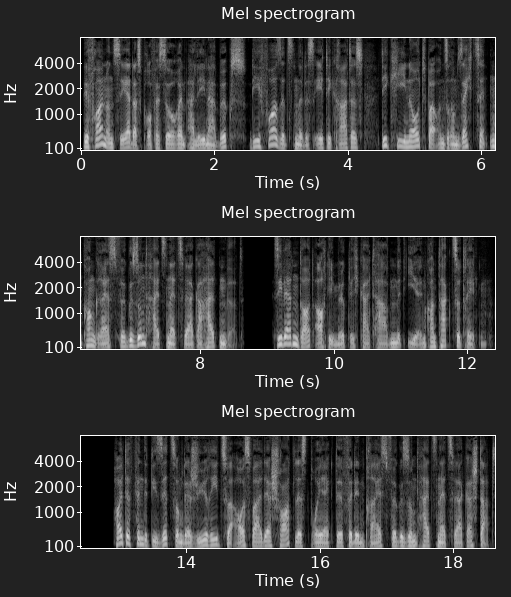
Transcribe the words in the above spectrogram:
Wir freuen uns sehr, dass Professorin Alena Büchs, die Vorsitzende des Ethikrates, die Keynote bei unserem 16. Kongress für Gesundheitsnetzwerke halten wird. Sie werden dort auch die Möglichkeit haben, mit ihr in Kontakt zu treten. Heute findet die Sitzung der Jury zur Auswahl der Shortlist-Projekte für den Preis für Gesundheitsnetzwerker statt.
